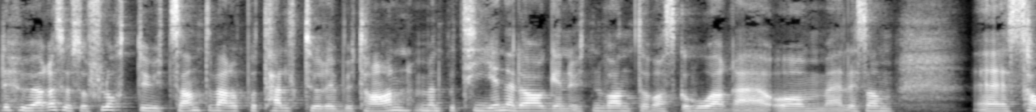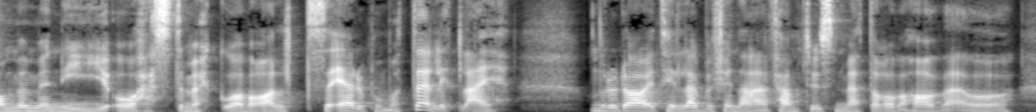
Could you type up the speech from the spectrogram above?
det høres jo så flott ut sant? å være på telttur i Bhutan, men på tiende dagen uten vann til å vaske håret og med liksom eh, samme meny og hestemøkk overalt, så er du på en måte litt lei. Når du da i tillegg befinner deg 5000 meter over havet og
